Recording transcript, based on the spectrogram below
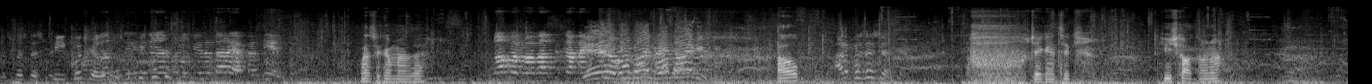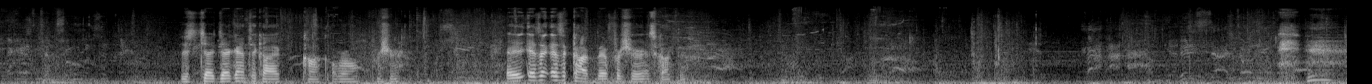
Let's push this P quicker. Let's push the P quicker. Lo tiene tarea pendiente. Básicamente. No, pero básicamente. Yeah, run behind you, run behind you. Oh, Out of position. gigantic. Huge cock on her. This gigantic cock, cock overall, for sure. It, it's, a, it's a cock there, for sure. It's a cock there.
